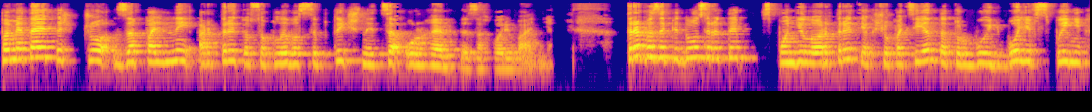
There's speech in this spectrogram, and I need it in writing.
Пам'ятайте, що запальний артрит, особливо септичний, це ургентне захворювання. Треба запідозрити спонділоартрит, якщо пацієнта турбують болі в спині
